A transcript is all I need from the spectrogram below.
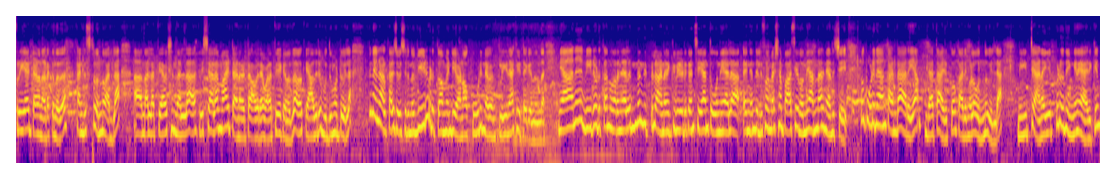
ഫ്രീ ആയിട്ടാണ് നടക്കുന്നത്. കൺജസ്റ്റഡ് ഒന്നും അല്ല. നല്ല അത്യാവശ്യം നല്ല വിശാലമായിട്ടാണ് കേട്ടോ അവരെ വളർത്തിയേക്കുന്നത്. അവർക്ക് യാതൊരു ബുദ്ധിമുട്ടുമില്ല. പിന്നെ എന്നെ ആൾക്കാർ ചോദിച്ചിരുന്നു വീഡിയോ എടുക്കാൻ വേണ്ടിയാണോ കൂടിനകം ഇട്ടേക്കുന്നത്? ഞാൻ വീഡിയോ എടുക്കാന്ന് പറഞ്ഞാൽ ഇന്ന് നിപ്പിലാണ് എനിക്ക് വീഡിയോ എടുക്കാൻ ചെയ്യാൻ തോന്നിയാൽ എന്തെങ്കിലും ഇൻഫർമേഷൻ പാസ് ചെയ്യാൻ തോന്നിയാൽ അന്നേരം ഞാൻ അത് ചെയ്യും. ഇപ്പോൾ കൂടിനകം കണ്ടാൽ അറിയാം ഇതിനകത്ത് അഴുക്കോ കാര്യങ്ങളോ ഒന്നുമില്ല. നീറ്റാണ് എപ്പോഴും ഇത് ഇങ്ങനെ ആയിരിക്കും.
